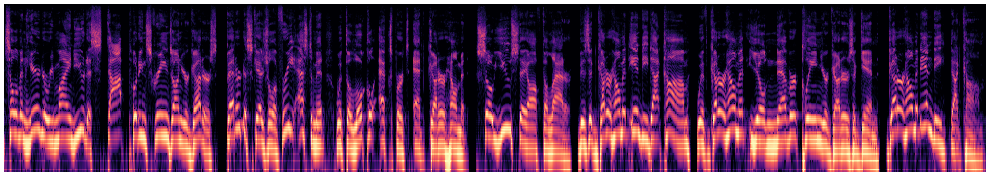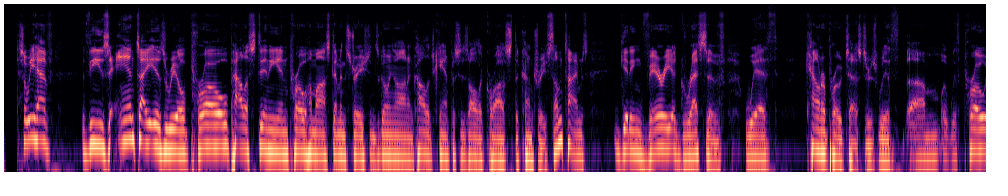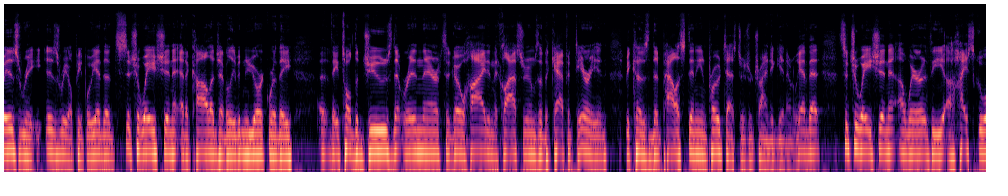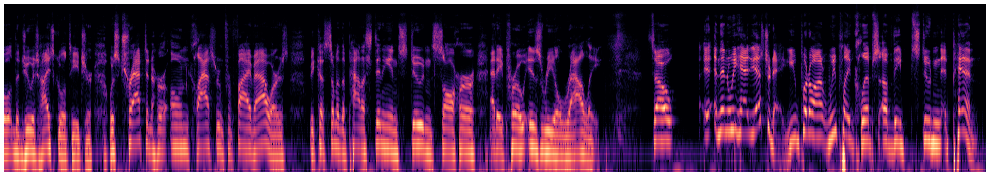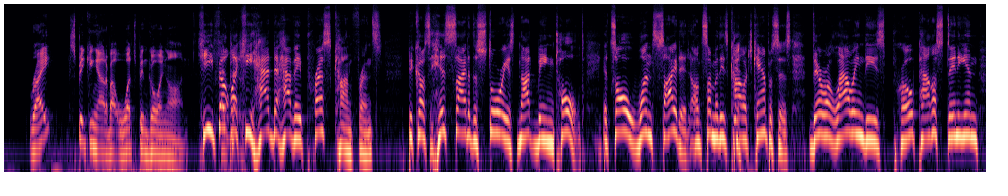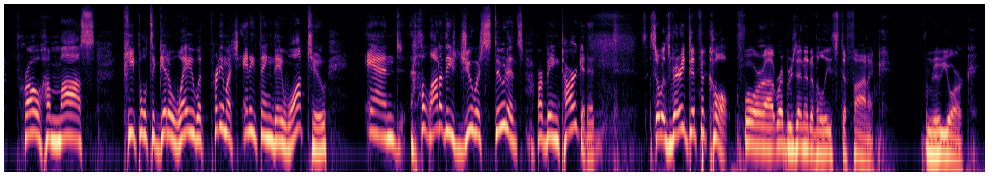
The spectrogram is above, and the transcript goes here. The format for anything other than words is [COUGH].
Matt Sullivan here to remind you to stop putting screens on your gutters. Better to schedule a free estimate with the local experts at Gutter Helmet so you stay off the ladder. Visit gutterhelmetindy.com. With Gutter Helmet, you'll never clean your gutters again. Gutterhelmetindy.com. So we have these anti-Israel, pro-Palestinian, pro-Hamas demonstrations going on on college campuses all across the country. Sometimes getting very aggressive with counter protesters, with um, with pro Israel people. We had the situation at a college, I believe in New York, where they uh, they told the Jews that were in there to go hide in the classrooms of the cafeteria because the Palestinian protesters were trying to get in. We had that situation uh, where the uh, high school, the Jewish high school teacher, was trapped in her own classroom for five hours because some of the Palestinian students saw her at a pro Israel rally. So and then we had yesterday. You put on. We played clips of the student at Penn, right? Speaking out about what's been going on. He felt like he had to have a press conference because his side of the story is not being told. It's all one sided on some of these college yeah. campuses. They're allowing these pro Palestinian, pro Hamas people to get away with pretty much anything they want to. And [LAUGHS] a lot of these Jewish students are being targeted. So it's very difficult for uh, Representative Elise Stefanik from New York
